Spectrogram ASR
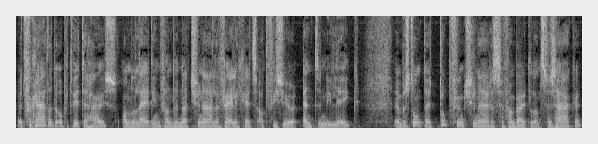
Het vergaderde op het Witte Huis onder leiding van de nationale veiligheidsadviseur Anthony Lake... en bestond uit topfunctionarissen van Buitenlandse Zaken...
